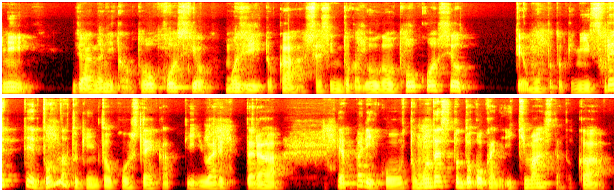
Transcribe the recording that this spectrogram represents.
にじゃあ何かを投稿しよう。文字とか写真とか動画を投稿しようっって思った時に、それってどんな時に投稿したいかって言われたら、やっぱりこう友達とどこかに行きましたとか、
